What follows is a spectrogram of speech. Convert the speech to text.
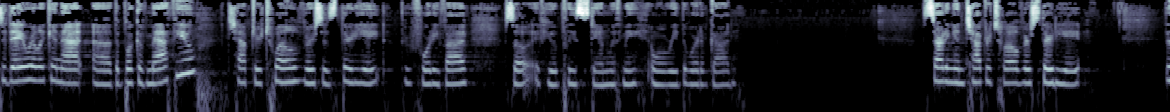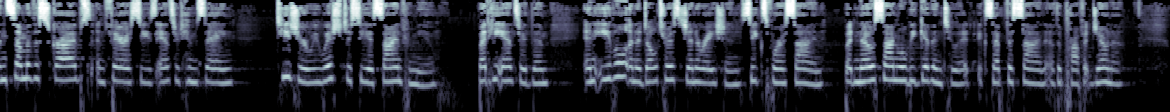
today we're looking at uh, the book of Matthew, chapter 12, verses 38 through 45. So if you would please stand with me and we'll read the Word of God. Starting in chapter 12, verse 38. Then some of the scribes and Pharisees answered him, saying, Teacher, we wish to see a sign from you. But he answered them, An evil and adulterous generation seeks for a sign, but no sign will be given to it except the sign of the prophet Jonah.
